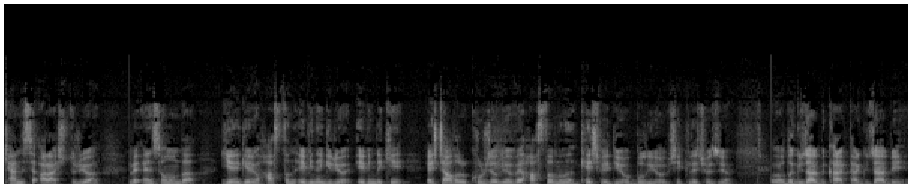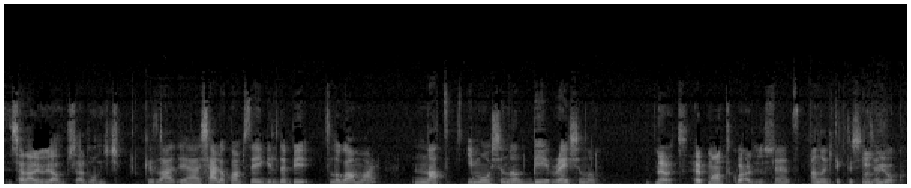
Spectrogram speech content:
kendisi araştırıyor ve en sonunda yeri geliyor hastanın evine giriyor. Evindeki eşyaları kurcalıyor ve hastalığını keşfediyor, buluyor bir şekilde çözüyor. O da güzel bir karakter, güzel bir senaryo yazmışlardı onun için. Güzel. Yani Sherlock Holmes ile ilgili de bir slogan var. Not emotional, be rational. Evet. Hep mantık var diyorsun. Evet. Analitik düşünce. Duygu yok.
